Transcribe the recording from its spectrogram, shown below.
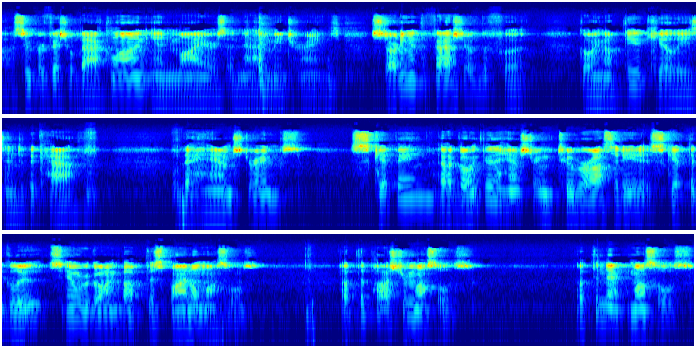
uh, superficial back line in Myers Anatomy Trains, starting at the fascia of the foot, going up the Achilles into the calf, the hamstrings, skipping, uh, going through the hamstring tuberosity to skip the glutes, and we're going up the spinal muscles, up the posture muscles, up the neck muscles,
